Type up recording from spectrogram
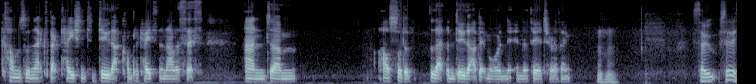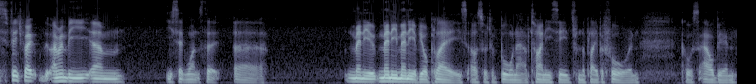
comes with an expectation to do that complicated analysis, and um, I'll sort of let them do that a bit more in the, in the theatre. I think. Mm-hmm. So, so is finished. About I remember you, um, you said once that uh, many, many, many of your plays are sort of born out of tiny seeds from the play before, and of course, Albion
